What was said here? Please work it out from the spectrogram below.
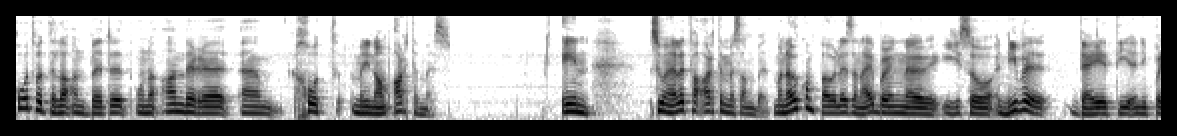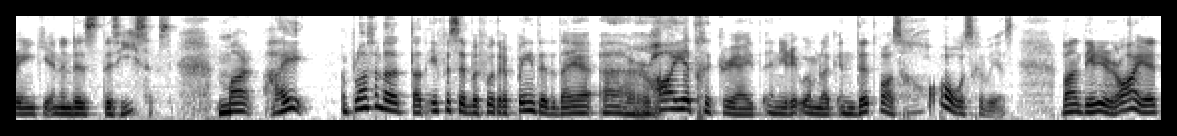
god wat hulle aanbid het onder andere ehm um, god met die naam Artemis. En so hulle het vir Artemis aanbid. Maar nou kom Paulus en hy bring nou hierso 'n nuwe deity in die prentjie in en dis dis Jesus. Maar hy in plaas van dat dat Efese bevoor repent het, het hy 'n riot gecreate in hierdie oomblik en dit was chaos geweest. Want hierdie riot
